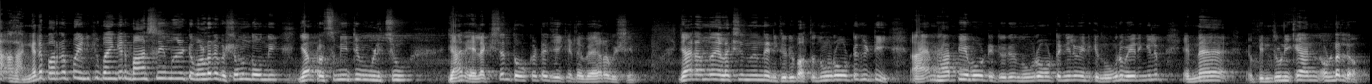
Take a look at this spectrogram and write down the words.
അത് അങ്ങനെ പറഞ്ഞപ്പോൾ എനിക്ക് ഭയങ്കര മാനസികമായിട്ട് വളരെ വിഷമം തോന്നി. ഞാൻ പ്രസ് മീറ്റ് വിളിച്ചു. ഞാൻ ഇലക്ഷൻ തോക്കട്ടെ ജയിക്കട്ടെ വേറെ വിഷയം. ഞാൻ അന്ന് ഇലക്ഷനിൽ നിന്ന് എനിക്കൊരു പത്ത് നൂറ് വോട്ട് കിട്ടി. I am happy about it ഒരു നൂറ് വോട്ടെങ്കിലും എനിക്ക് നൂറ് പേരെങ്കിലും എന്നെ പിന്തുണയ്ക്കാൻ ഉണ്ടല്ലോ.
